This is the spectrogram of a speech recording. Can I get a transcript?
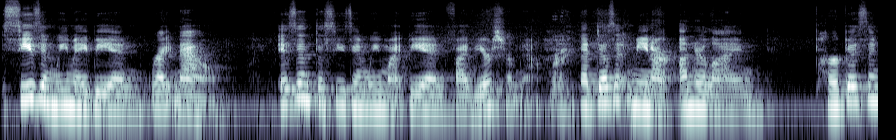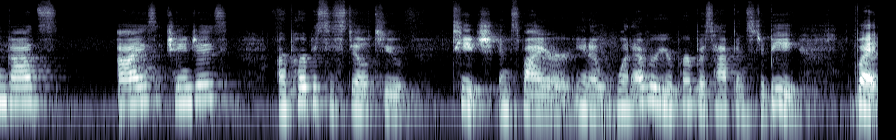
season we may be in right now isn't the season we might be in five years from now. Right. That doesn't mean our underlying purpose in God's eyes changes. Our purpose is still to teach, inspire, you know, whatever your purpose happens to be. But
